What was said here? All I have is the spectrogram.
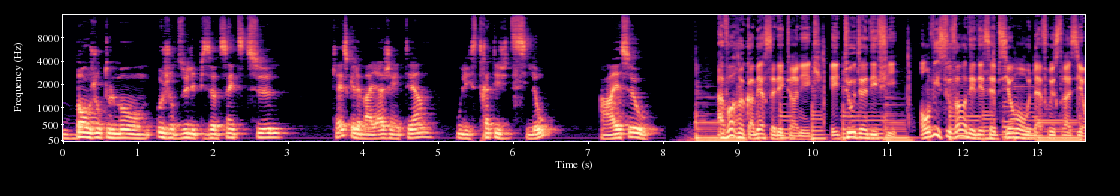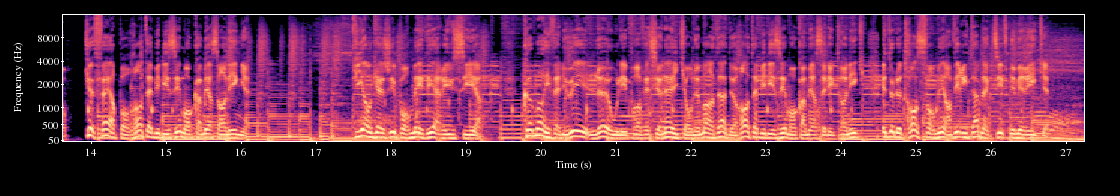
Bonjour tout le monde. Aujourd'hui, l'épisode s'intitule Qu'est-ce que le maillage interne ou les stratégies de silo en SEO? Avoir un commerce électronique est tout un défi. On vit souvent des déceptions ou de la frustration. Que faire pour rentabiliser mon commerce en ligne? Qui engager pour m'aider à réussir? Comment évaluer le ou les professionnels qui ont le mandat de rentabiliser mon commerce électronique et de le transformer en véritable actif numérique?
